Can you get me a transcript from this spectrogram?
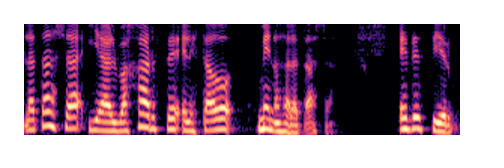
la talla y al bajarse el Estado menos da la talla. Es decir,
